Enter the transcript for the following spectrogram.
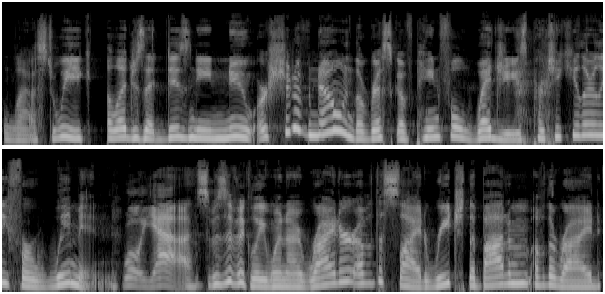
last week, alleges that Disney knew or should have known the risk of painful wedgies, particularly for women. Well, yeah. Specifically, when a rider of the slide reached the bottom of the ride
